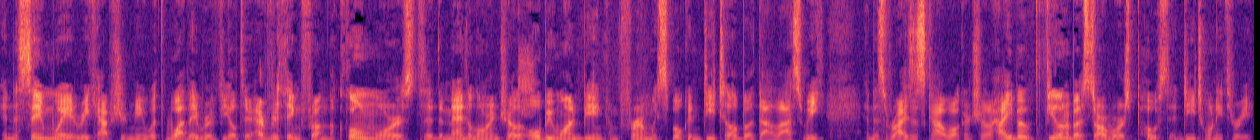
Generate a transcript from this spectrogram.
in the same way it recaptured me with what they revealed to everything from the Clone Wars to the Mandalorian trailer, Obi Wan being confirmed. We spoke in detail about that last week, and this Rise of Skywalker trailer. How you feeling about Star Wars post D twenty three?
